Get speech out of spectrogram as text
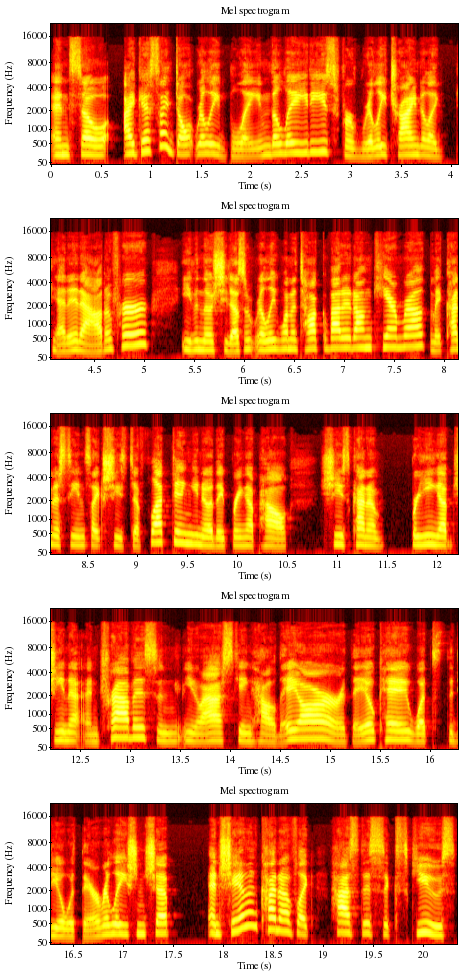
And so I guess I don't really blame the ladies for really trying to like get it out of her, even though she doesn't really want to talk about it on camera. It kind of seems like she's deflecting. You know, they bring up how she's kind of bringing up Gina and Travis and, you know, asking how they are. Are they okay? What's the deal with their relationship? And Shannon kind of like has this excuse.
